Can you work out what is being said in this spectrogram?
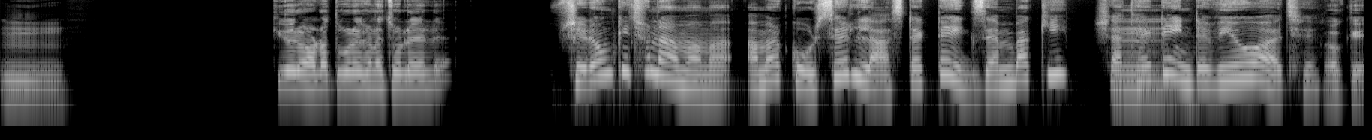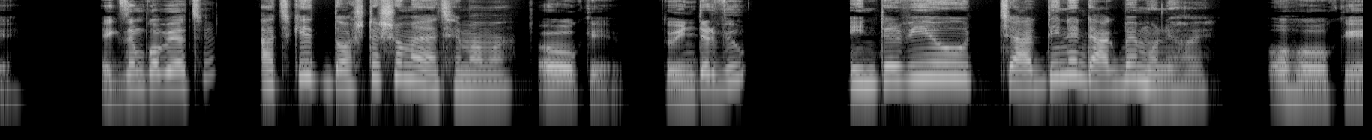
হুম কি হলো? হঠাৎ করে এখানে চলে এলে? সেরম কিছু না মামা। আমার কোর্সের লাস্ট একটা এক্সাম বাকি সাথে একটা ইন্টারভিউও আছে। ওকে। এক্সাম কবে আছে? আজকে দশটার সময় আছে মামা। ওকে। তো ইন্টারভিউ ইন্টারভিউ চার দিনে ডাকবে মনে হয়। ওহো ওকে।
